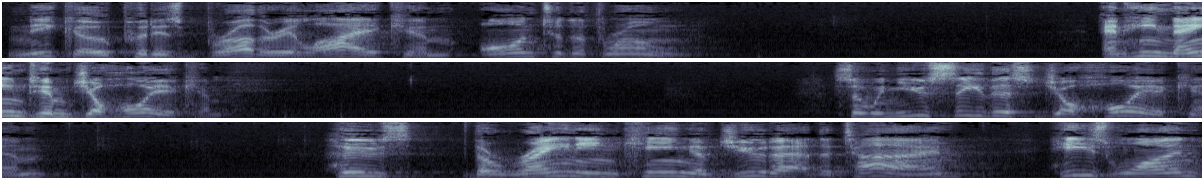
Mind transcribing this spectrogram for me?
Necho put his brother Eliakim onto the throne. And he named him Jehoiakim. So when you see this Jehoiakim, who's the reigning king of Judah at the time, He's one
